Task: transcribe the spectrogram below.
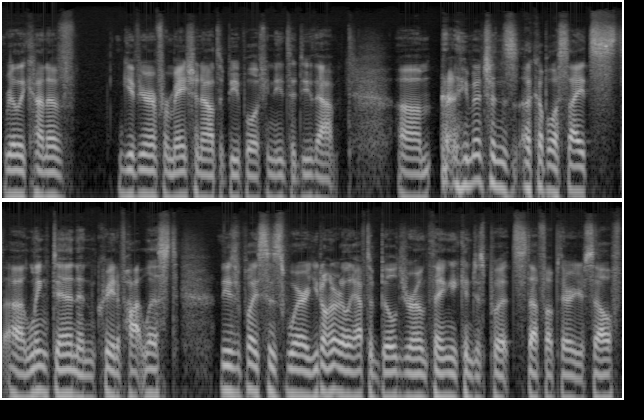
really kind of give your information out to people if you need to do that. Um, he mentions a couple of sites, uh, LinkedIn and Creative Hot List. These are places where you don't really have to build your own thing. You can just put stuff up there yourself.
